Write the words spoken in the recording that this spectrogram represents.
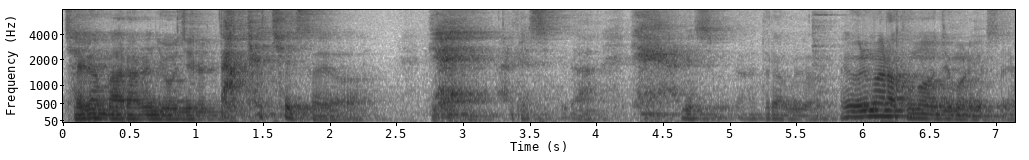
제가 말하는 요지를 딱 캐치했어요. 예, 알겠습니다. 예, 알겠습니다. 하더라고요. 얼마나 고마운지 모르겠어요.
